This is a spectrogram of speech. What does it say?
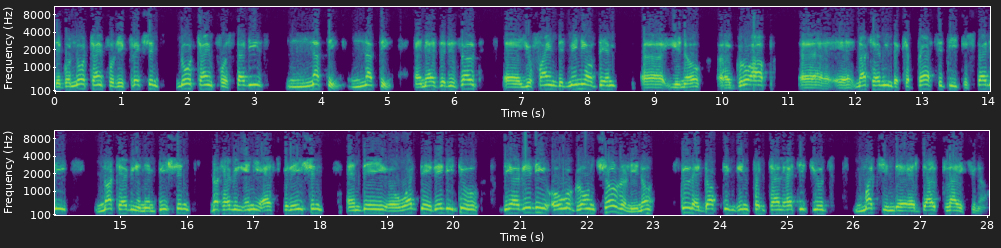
They got no time for reflection no time for studies, nothing, nothing. And as a result, uh, you find that many of them, uh, you know, uh, grow up uh, uh, not having the capacity to study, not having an ambition, not having any aspiration, and they, what they really do, they are really overgrown children, you know, still adopting infantile attitudes much in their adult life, you know.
